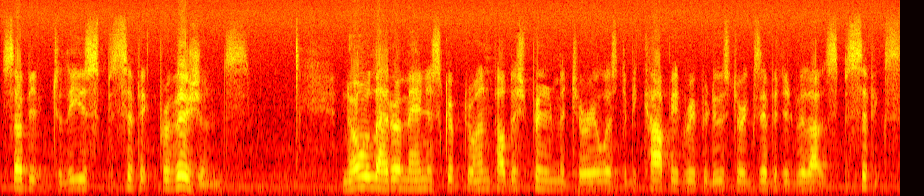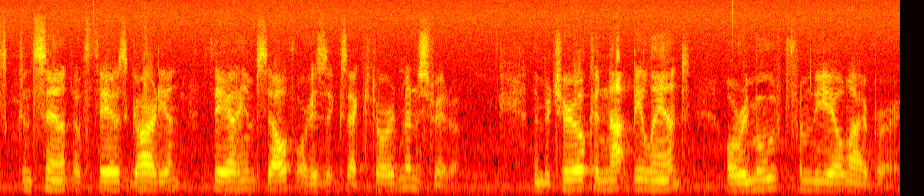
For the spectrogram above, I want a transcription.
subject to these specific provisions. No letter, manuscript, or unpublished printed material was to be copied, reproduced, or exhibited without specific consent of Thayer's guardian, Thayer himself, or his executor or administrator. The material cannot be lent or removed from the Yale Library.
